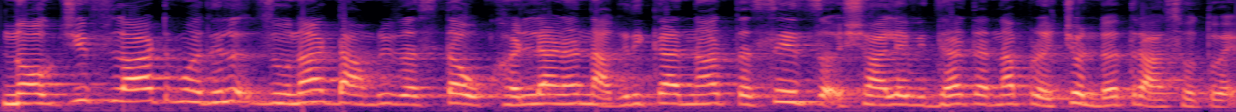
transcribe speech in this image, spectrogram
नॉगजी फ्लॅटमधील जुना डांबरी रस्ता उखडल्यानं नागरिकांना तसेच शालेय विद्यार्थ्यांना प्रचंड त्रास होतोय.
